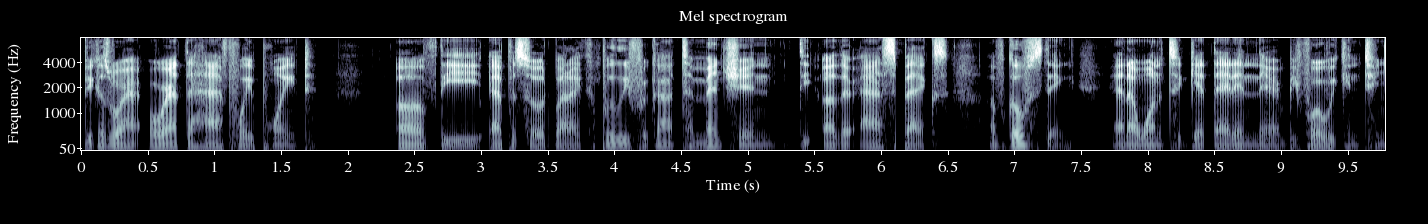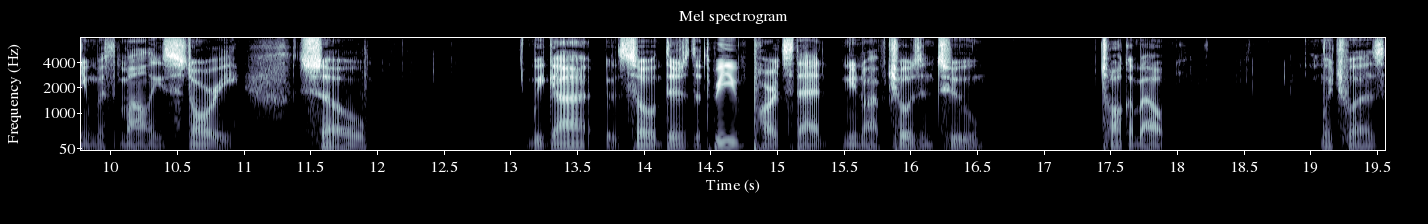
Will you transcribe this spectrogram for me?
because we're we're at the halfway point of the episode, but I completely forgot to mention the other aspects of ghosting, and I wanted to get that in there before we continue with Molly's story. So we got so there's the three parts that you know I've chosen to talk about, which was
